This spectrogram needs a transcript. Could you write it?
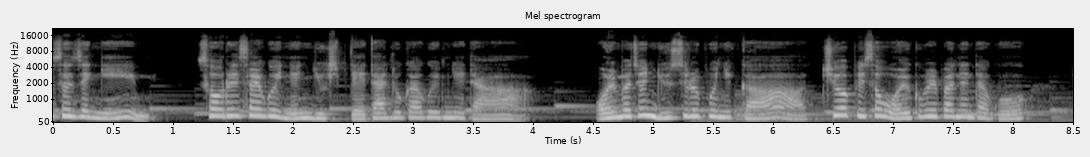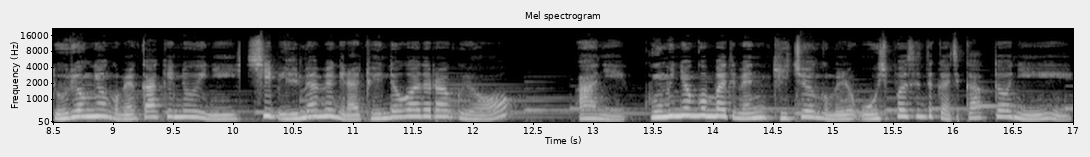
선생님. 서울에 살고 있는 60대 단독가구입니다. 얼마 전 뉴스를 보니까 취업해서 월급을 받는다고 노령연금을 깎인 노인이 11만 명이나 된다고 하더라고요. 아니, 국민연금 받으면 기초연금을 50%까지 깎더니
